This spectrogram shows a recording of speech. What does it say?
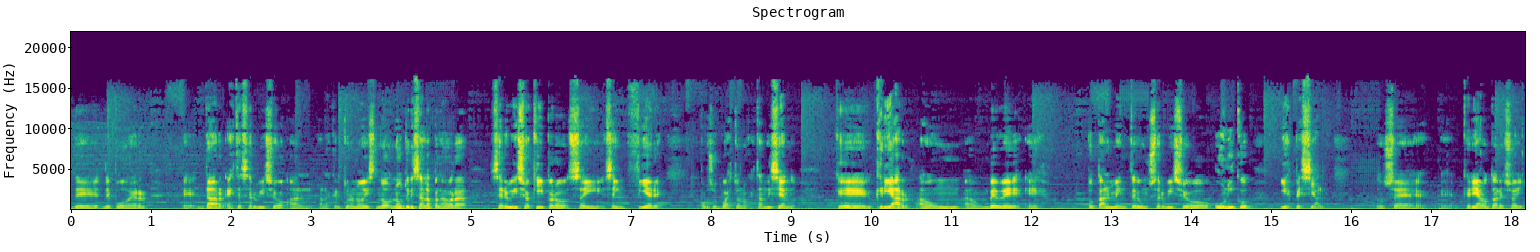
de, poder eh, dar este servicio a la criatura. No, no, utilizan la palabra servicio aquí, pero se, infiere, por supuesto, en lo que están diciendo, que criar a un, a un bebé es totalmente un servicio único y especial. Entonces, eh, quería anotar eso ahí.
